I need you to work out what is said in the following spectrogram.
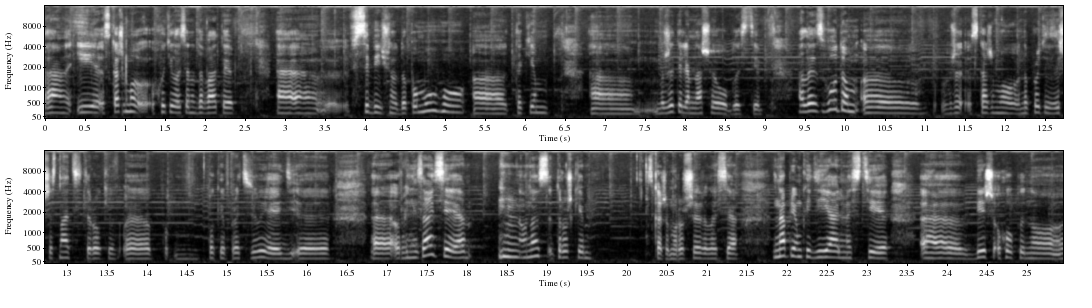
Е, І, скажімо, хотілося надавати е, всебічну допомогу е, таким е, жителям нашої області. Але згодом, е, вже скажімо, на протязі 16 років, е, поки працює е, організація, у нас трошки. Скажімо, розширилися напрямки діяльності, е, більш охоплено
